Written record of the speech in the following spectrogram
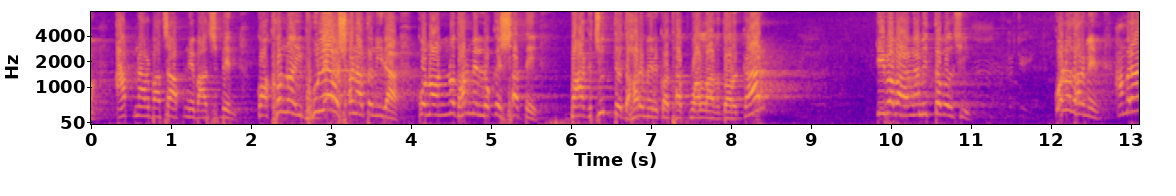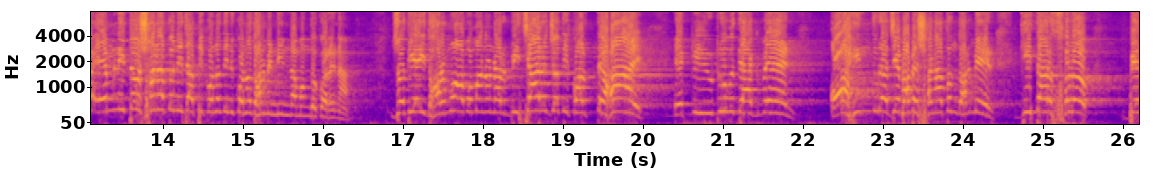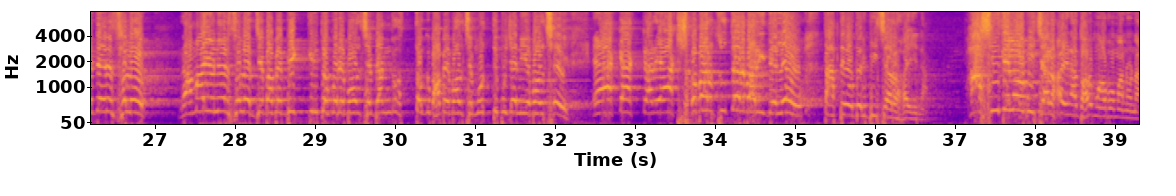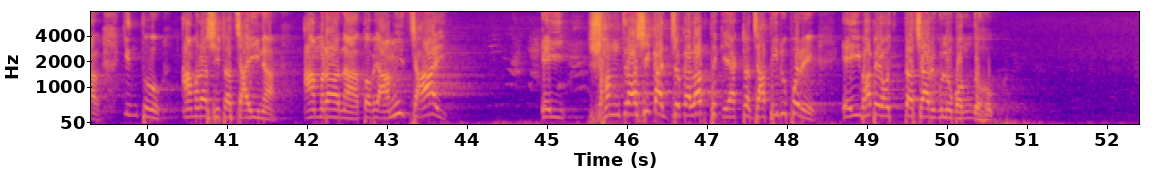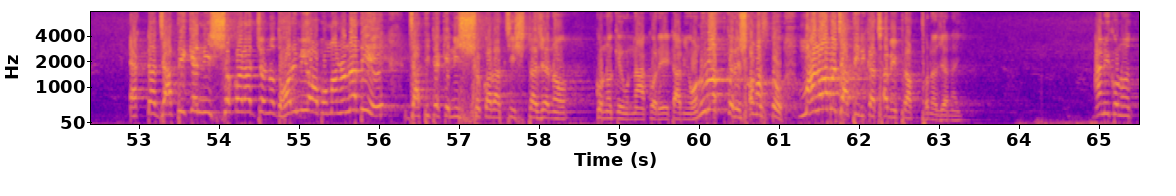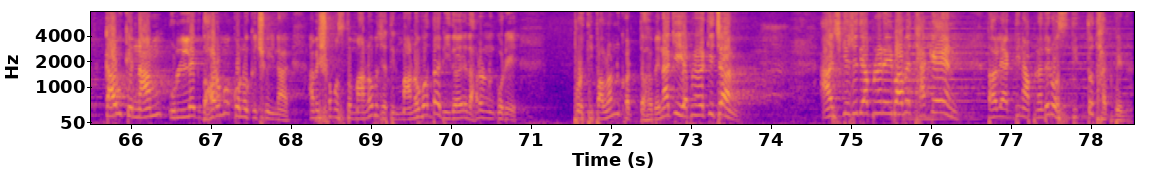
আপনার বাঁচা আপনি বাঁচবেন। কখনোই ভুলেও সনাতনীরা কোনো অন্য ধর্মের লোকের সাথে বাগযুদ্ধে ধর্মের কথা বলার দরকার কি বাবা, না মিথ্যা বলছি? কোন ধর্মের? আমরা এমনিতেও সনাতনী জাতি কোনোদিন কোনো ধর্মের নিন্দামন্দ করে না। যদি এই ধর্ম অবমাননার বিচার যদি করতে হয়, একটু ইউটিউব দেখবেন, অহিন্দুরা যেভাবে সনাতন ধর্মের গীতার শ্লোক, বেদের শ্লোক, রামায়ণের শ্লোক যেভাবে বিকৃত করে বলছে ব্যঙ্গাত্মক ভাবে বলছে, মূর্তি পূজা নিয়ে বলছে, এক একটারে একশো বার জুতার বাড়ি দিলেও তাতে ওদের বিচার হয় না। হাসি দিলেও বিচার হয় না ধর্ম অবমাননার। কিন্তু আমরা সেটা চাই না, আমরা না, তবে আমি চাই এই সন্ত্রাসী কার্যকলাপ থেকে একটা জাতির উপরে এইভাবে অত্যাচারগুলো বন্ধ হোক। একটা জাতিকে নিঃস্ব করার জন্য ধর্মীয় অবমাননা দিয়ে জাতিটাকে নিঃস্ব করার চেষ্টা যেন কোনো কেউ না করে, এটা আমি অনুরোধ করে সমস্ত মানব জাতির কাছে আমি প্রার্থনা জানাই। আমি কোনো কাউকে নাম, উল্লেখ, ধর্ম কোনো কিছুই না। আমি সমস্ত মানব জাতির মানবতা হৃদয়ে ধারণ করে প্রতিপালন করতে হবে। নাকি? আপনারা কি চান? আজকে যদি আপনারা এইভাবে থাকেন, তাহলে একদিন আপনাদের অস্তিত্ব থাকবে না।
